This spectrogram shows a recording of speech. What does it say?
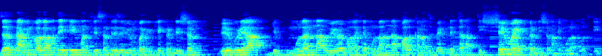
जर ग्रामीण भागामध्ये हे मंत्री संत्री जर येऊन बघितले कंडिशन वेगवेगळ्या मुलांना वेगवेगळ्या भागातल्या मुलांना पालकांना जर भेटले तर अतिशय वाईट कंडिशन आहे मुलांवरती.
